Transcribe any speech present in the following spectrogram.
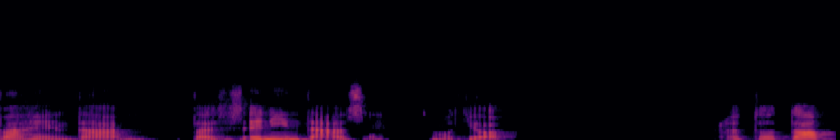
vähintään, tai siis enintään se, mutta joo. Tota,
